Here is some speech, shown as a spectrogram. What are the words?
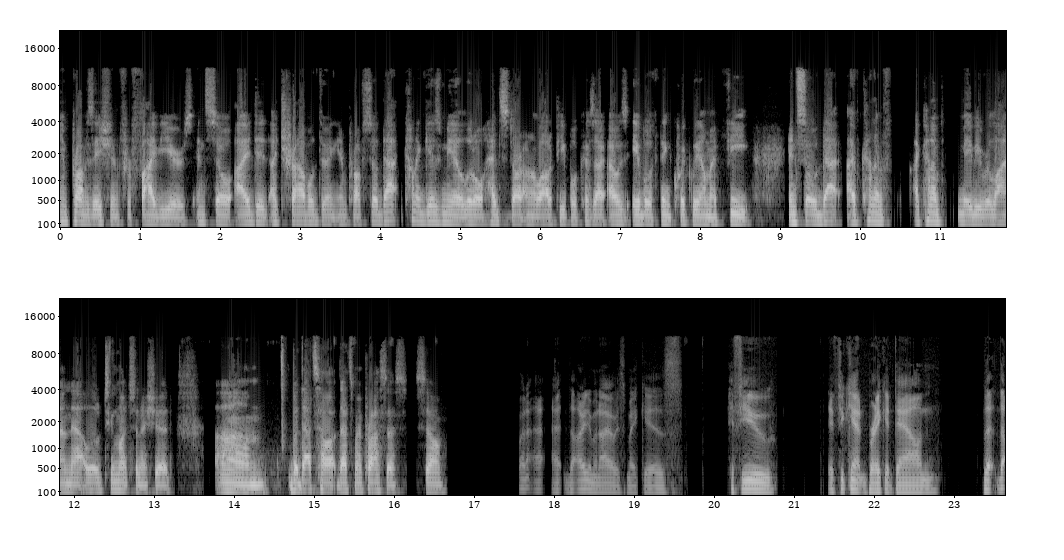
improvisation for five years and so i did i traveled doing improv so that kind of gives me a little head start on a lot of people because I, I was able to think quickly on my feet and so that i've kind of I kind of maybe rely on that a little too much than I should. Um, but that's how that's my process. So, but I, I, the argument I always make is if you if you can't break it down, the, the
